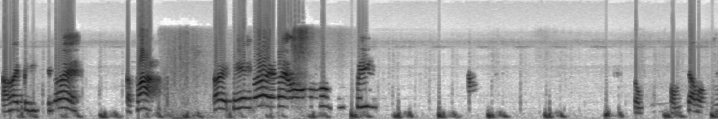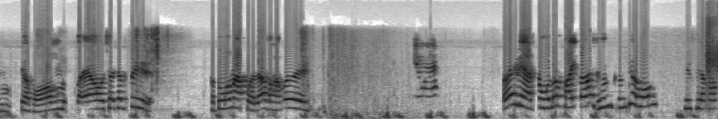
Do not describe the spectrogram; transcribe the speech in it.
เอาเฮ้ยปิงปิงเอ้ยตะฟ้าเฮ้ยปิงเอ้ยเอ้ยโอ้ปิงผมผมเชื่อผมเชื่อผมตัวเอลเชื่อฉันสิประตูข้างหน้าเปิดแล้วบังคับเอ้ยเฮ้ยเนี่ยตูดรถไฟเลยถึงถึงเชื่อผม มีเสียงรถ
